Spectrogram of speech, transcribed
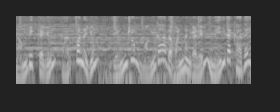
நம்பிக்கையும் கற்பனையும் என்றும் மங்காத வண்ணங்களில் நெய்த கதை.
